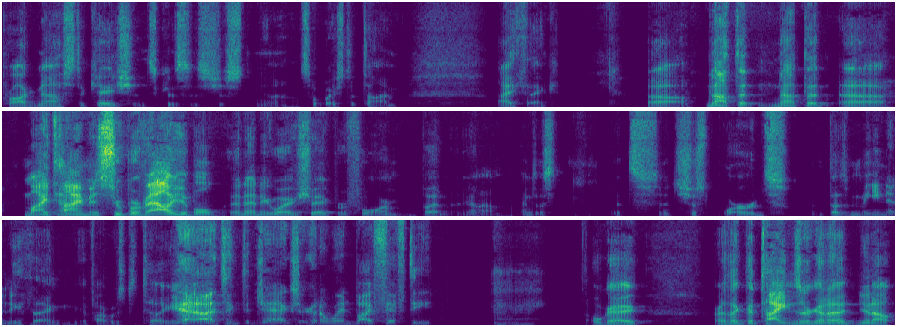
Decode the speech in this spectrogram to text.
prognostications because it's just you know it's a waste of time. I think. Uh, not that not that uh, my time is super valuable in any way, shape, or form, but you know, I just it's it's just words. It doesn't mean anything. If I was to tell you, yeah, I think the Jags are going to win by fifty. okay. Or I think the Titans are going to, you know,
